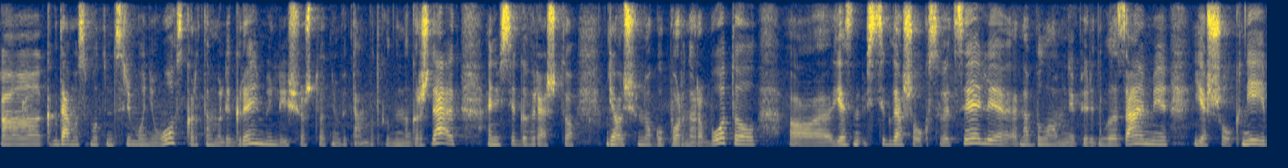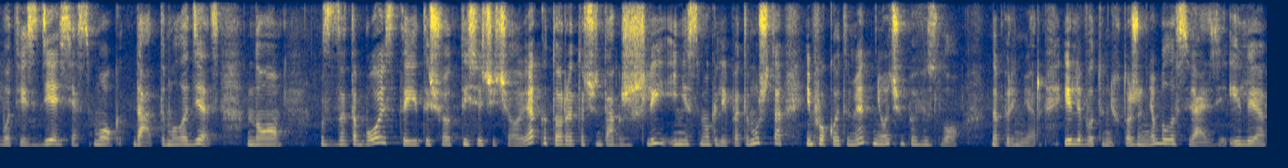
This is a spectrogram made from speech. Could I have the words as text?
а, когда мы смотрим церемонию Оскар там, или Грэмми или еще что-нибудь там, вот когда награждают, они все говорят, что я очень много упорно работал, а, я всегда шел к своей цели, она была у меня перед глазами, я шел к ней, вот я здесь, я смог. Да, ты молодец, но за тобой стоит еще тысячи человек, которые точно так же шли и не смогли, потому что им в какой-то момент не очень повезло, например. Или вот у них тоже не было связи, или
